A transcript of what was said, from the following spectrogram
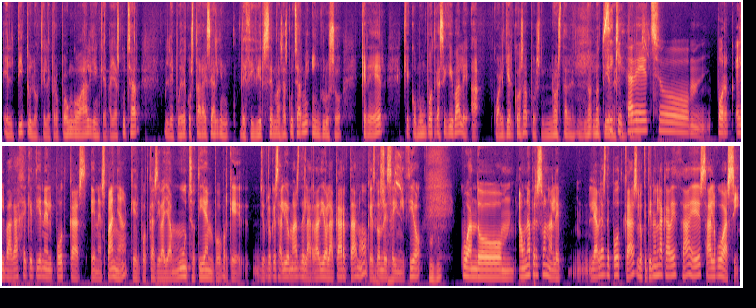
el título que le propongo a alguien que vaya a escuchar, le puede costar a ese alguien decidirse más a escucharme, incluso creer que como un podcast equivale a cualquier cosa, pues no está, no, no tiene. Sí, quizá de hecho mm, por el bagaje que tiene el podcast en España, que el podcast lleva ya mucho tiempo, porque yo creo que salió más de la radio a la carta, ¿no? Que es donde se inició. Cuando mm, a una persona le, le hablas de podcast, lo que tiene en la cabeza es algo así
